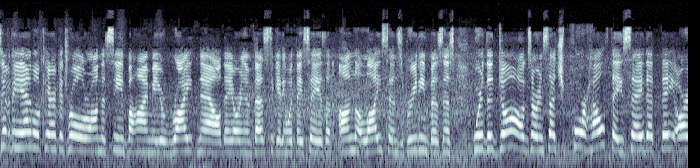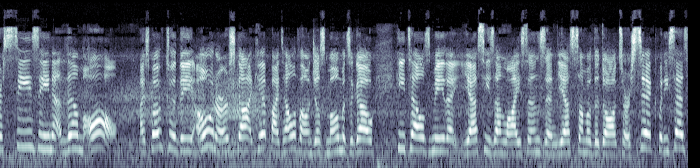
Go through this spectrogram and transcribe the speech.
Tiffany Animal Care and Control are on the scene behind me right now. They are investigating what they say is an unlicensed breeding business where the dogs are in such poor health, they say, that they are seizing them all. I spoke to the owner, Scott Kipp, by telephone just moments ago. He tells me that yes, he's unlicensed and yes, some of the dogs are sick, but he says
